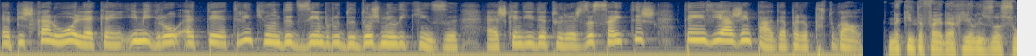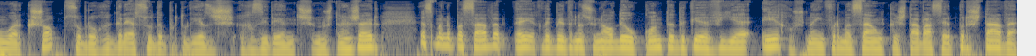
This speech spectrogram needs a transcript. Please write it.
a piscar o olho a quem imigrou até 31 de dezembro de 2015. As candidaturas aceites têm viagem paga para Portugal. Na quinta-feira realizou-se um workshop sobre o regresso de portugueses residentes no estrangeiro. A semana passada, a RDP Internacional deu conta de que havia erros na informação que estava a ser prestada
